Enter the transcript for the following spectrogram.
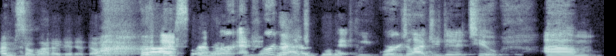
I'm so glad I did it though. yeah, and, we're, and we're glad you did it. We, we're glad you did it too. Um,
